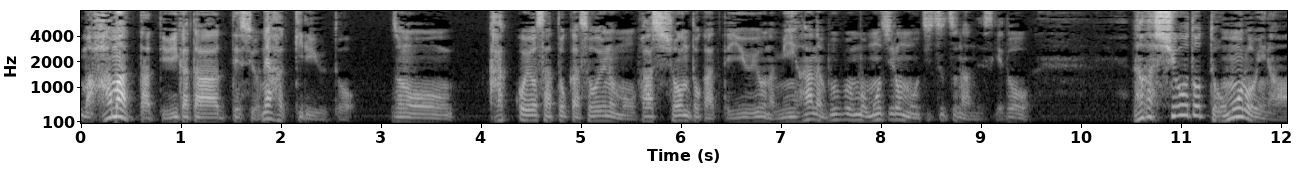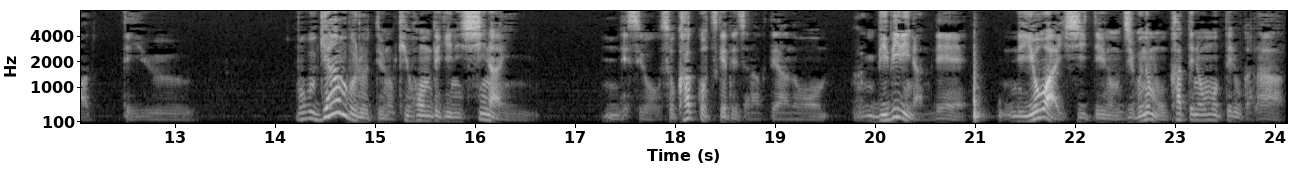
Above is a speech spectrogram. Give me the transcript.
まあ、ハマったっていう言い方ですよね、はっきり言うと。その、かっこよさとかそういうのもファッションとかっていうようなミーハーな部分ももちろん持ちつつなんですけど、なんか仕事っておもろいなっていう僕ギャンブルっていうのを基本的にしないんですよ。そう、カッコつけてじゃなくて、あの、ビビりなんで、で弱いしっていうのも自分でも勝手に思ってるから、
